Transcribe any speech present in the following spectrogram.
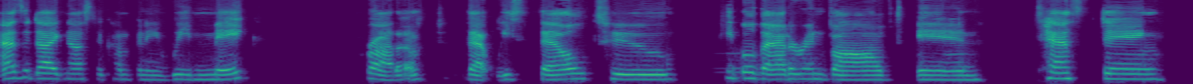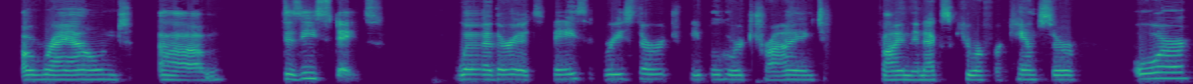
as a diagnostic company, we make product that we sell to people that are involved in testing around um, disease states, whether it's basic research, people who are trying to find the next cure for cancer, or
